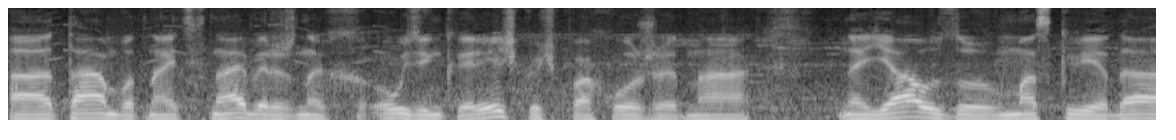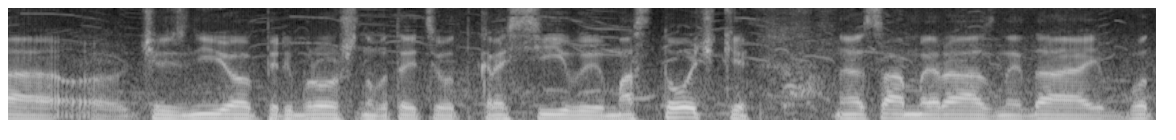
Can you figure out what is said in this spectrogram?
а, там вот на этих набережных узенькая речка, очень похожая на на Яузу в Москве, да, через нее переброшены вот эти вот красивые мосточки э, самые разные, да, и вот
